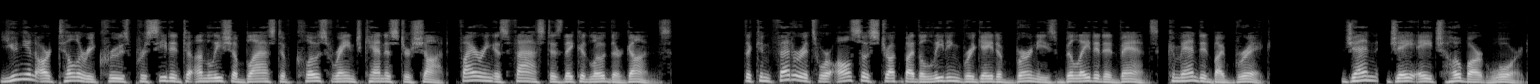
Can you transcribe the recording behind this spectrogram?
Union artillery crews proceeded to unleash a blast of close-range canister shot, firing as fast as they could load their guns. The Confederates were also struck by the leading brigade of Birney's belated advance, commanded by Brig. Gen. J. H. Hobart Ward.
